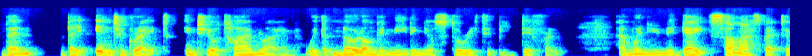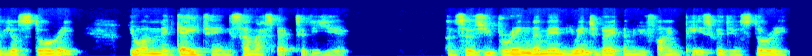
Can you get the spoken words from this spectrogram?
then they integrate into your timeline with no longer needing your story to be different. And when you negate some aspect of your story, you are negating some aspect of you. And so as you bring them in, you integrate them, you find peace with your story,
